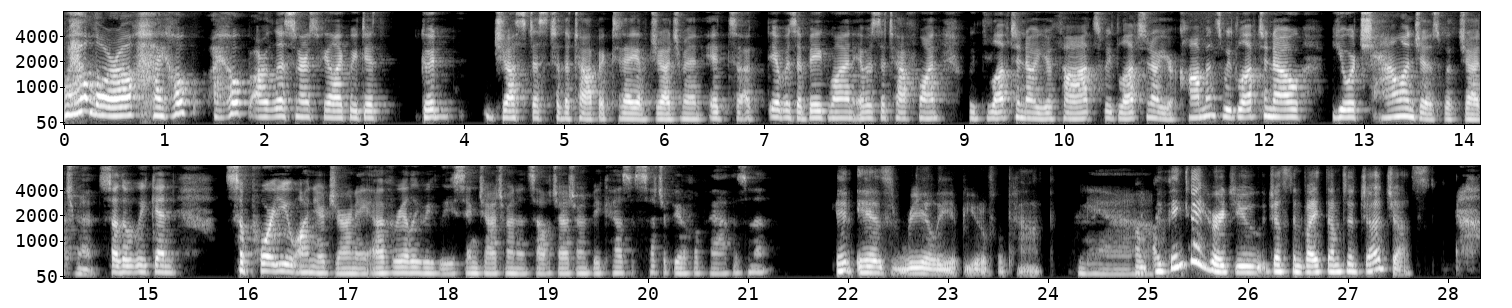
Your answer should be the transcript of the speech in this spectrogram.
Well laurel i hope i hope our listeners feel like we did good justice to the topic today of judgment. It's a, it was a big one. It was a tough one. We'd love to know your thoughts. We'd love to know your comments. We'd love to know your challenges with judgment so that we can support you on your journey of really releasing judgment and self judgment because it's such a beautiful path, isn't it? It is really a beautiful path. Yeah. Um, I think I heard you just invite them to judge us.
